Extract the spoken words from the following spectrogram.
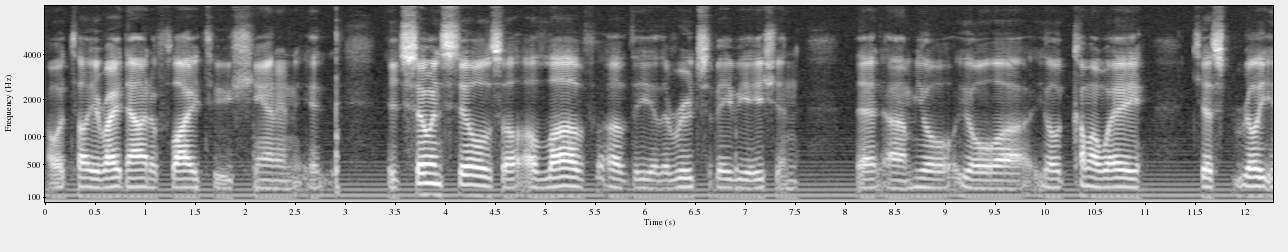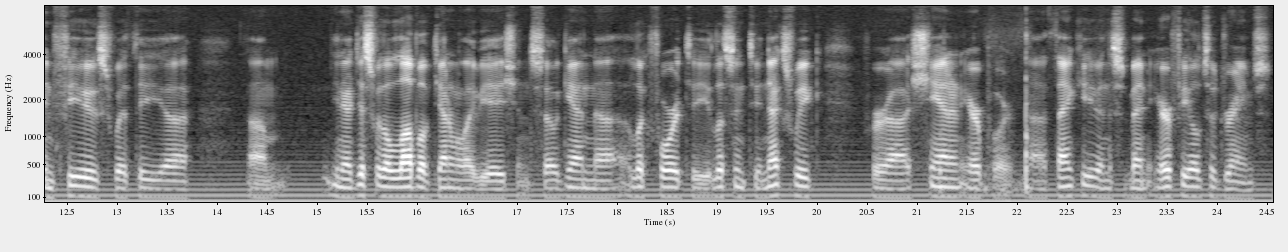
I would tell you right now to fly to Shannon. It, it so instills a, a love of the the roots of aviation that um, you'll you'll uh, you'll come away just really infused with the uh, um, you know just with a love of general aviation. So again, uh, look forward to listening to next week for uh, Shannon Airport. Uh, thank you, and this has been Airfields of Dreams.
